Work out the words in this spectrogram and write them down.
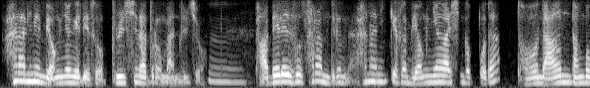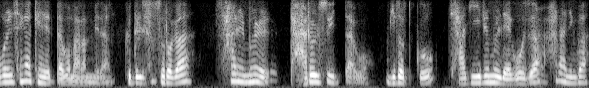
하나님의 명령에 대해서 불신하도록 만들죠. 음. 바벨에서 사람들은 하나님께서 명령하신 것보다 더 나은 방법을 생각해냈다고 말합니다. 그들 스스로가 삶을 다룰 수 있다고 믿었고 자기 이름을 내고자 하나님과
